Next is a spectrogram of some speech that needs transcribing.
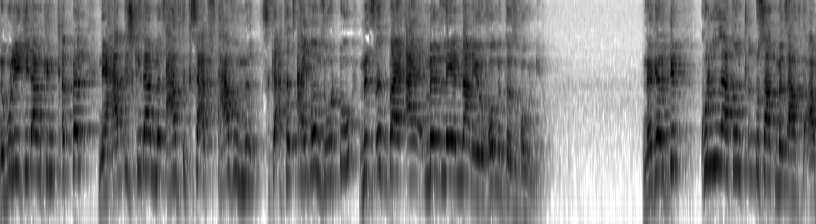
ንብሉይ ኪዳን ክንቀበል ናይ ሓድሽ ኪዳን መፅሓፍቲ ክሳዕ ዝፀሓፉ ስጋዕ ተፃሒፎም ዝወድኡ ምፅባይ መድለየና ነይሩ። ከምኡ እንተዝኸውን ነይሩ። ነገር ግን ኩላቶም ቅዱሳት መፅሓፍቲ ኣብ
